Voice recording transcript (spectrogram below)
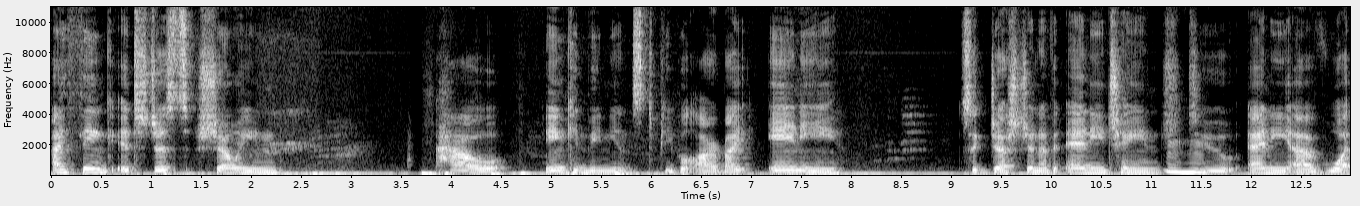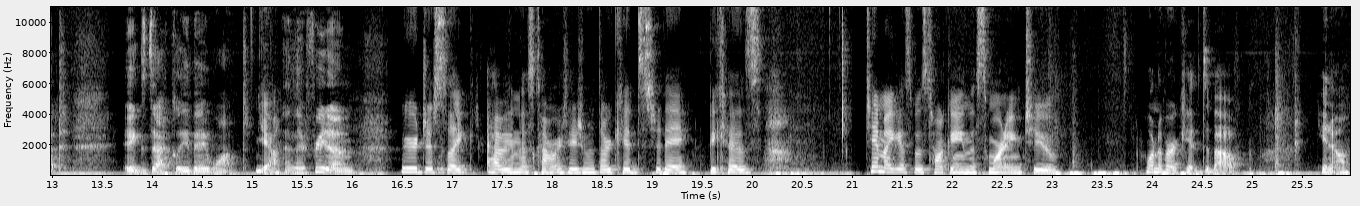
I think it's just showing how inconvenienced people are by any suggestion of any change mm-hmm. to any of what exactly they want. Yeah. And their freedom. We were just like having this conversation with our kids today because Tim, I guess, was talking this morning to one of our kids about, you know,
